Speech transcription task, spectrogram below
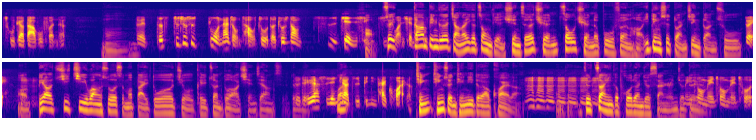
出掉大部分了。哦，对，这这就是做那种操作的，就是那种事件型，所以刚刚斌哥讲到一个重点，选择权周全的部分哈，一定是短进短出。对，哦，不要寄寄望说什么摆多久可以赚多少钱这样子。对对，因为它时间价值毕竟太快了，停停损停利都要快了。嗯哼哼哼哼，就赚一个波段就散人就对。没错没错没错，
